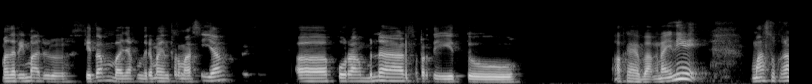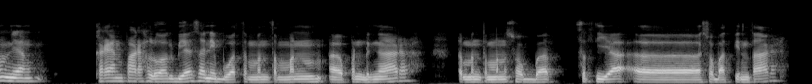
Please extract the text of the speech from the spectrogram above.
Menerima dulu. Kita banyak menerima informasi yang uh, kurang benar seperti itu. Oke, Bang. Nah, ini masukan yang keren parah luar biasa nih buat teman-teman uh, pendengar, teman-teman sobat setia, uh, sobat pintar.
